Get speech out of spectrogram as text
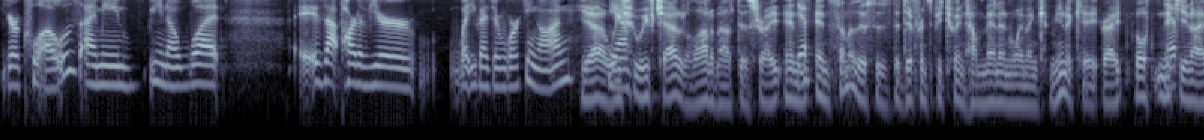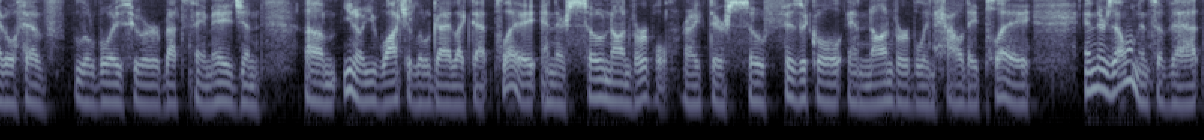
your clothes? I mean, you know, what is that part of your what you guys are working on? Yeah, we've, yeah. we've chatted a lot about this, right? And yep. and some of this is the difference between how men and women communicate, right? Both Nikki yep. and I both have little boys who are about the same age, and um, you know, you watch a little guy like that play, and they're so nonverbal, right? They're so physical and nonverbal in how they play, and there's elements of that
